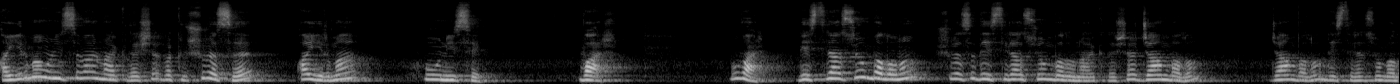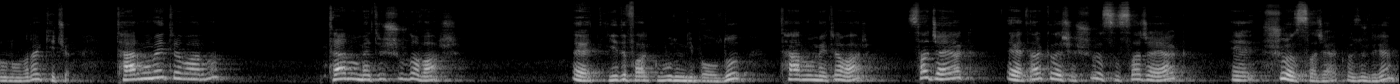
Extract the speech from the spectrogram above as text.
Ayırma hunisi var mı arkadaşlar? Bakın şurası ayırma hunisi var. Bu var. Destilasyon balonu, şurası destilasyon balonu arkadaşlar. Cam balon. Cam balon destilasyon balonu olarak geçiyor. Termometre var mı? Termometre şurada var. Evet 7 farklı bulun gibi oldu. Termometre var. Sac ayak. Evet arkadaşlar şurası sac ayak. E, şurası sac ayak özür dilerim.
